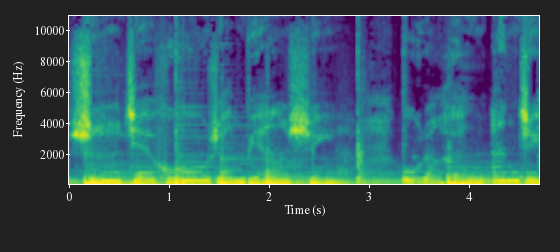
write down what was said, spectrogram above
世界忽然变形，忽然很安静，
